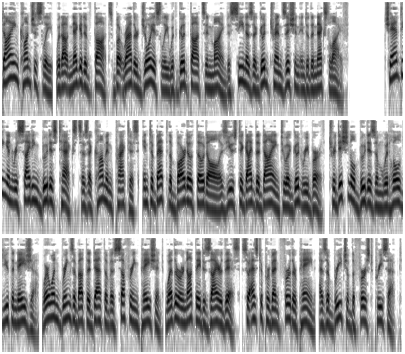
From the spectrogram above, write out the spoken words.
Dying consciously, without negative thoughts but rather joyously with good thoughts in mind is seen as a good transition into the next life. Chanting and reciting Buddhist texts is a common practice. In Tibet, the Bardo Thodol is used to guide the dying to a good rebirth. Traditional Buddhism would hold euthanasia, where one brings about the death of a suffering patient, whether or not they desire this, so as to prevent further pain, as a breach of the first precept.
